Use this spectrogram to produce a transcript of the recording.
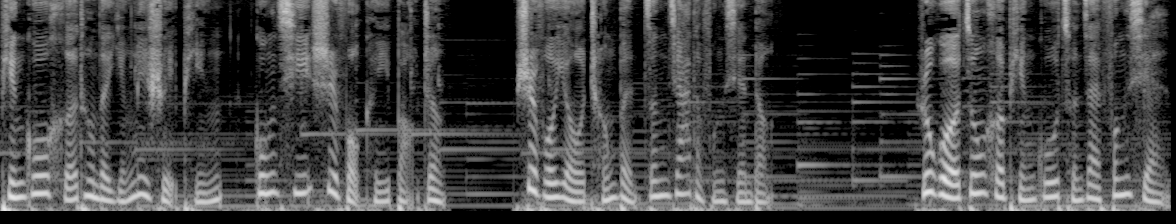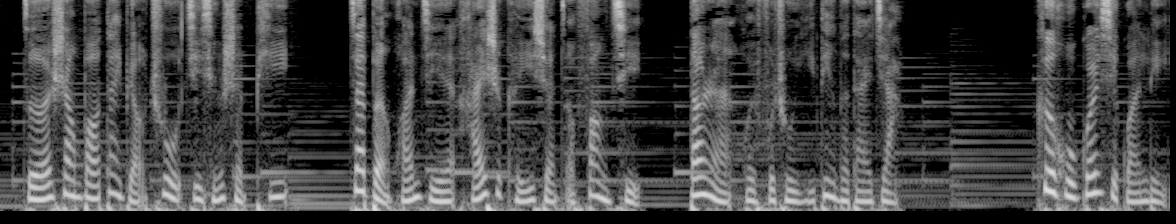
评估合同的盈利水平、工期是否可以保证，是否有成本增加的风险等。如果综合评估存在风险，则上报代表处进行审批。在本环节还是可以选择放弃，当然会付出一定的代价。客户关系管理，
